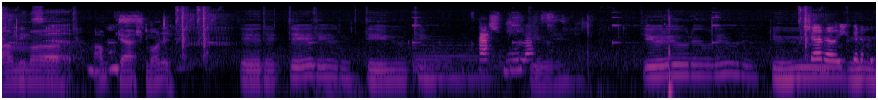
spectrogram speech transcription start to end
I'm uh. I'm cash money. Cash moolah. Shut up, you gotta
